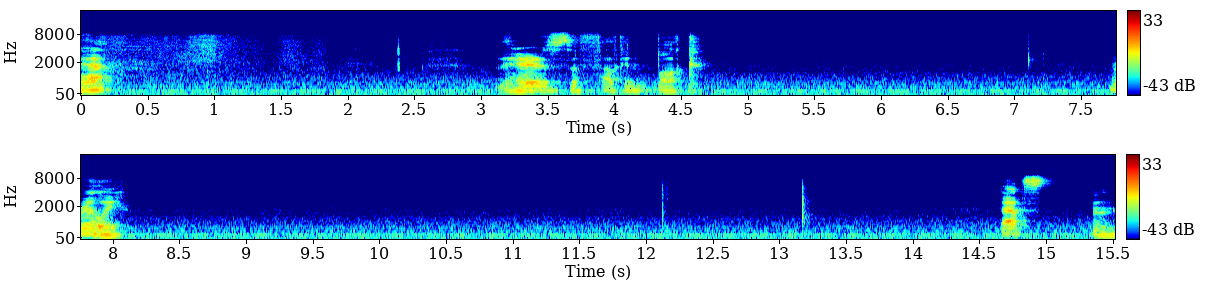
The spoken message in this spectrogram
Yeah. There's the fucking book. Really? That's... Mm.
